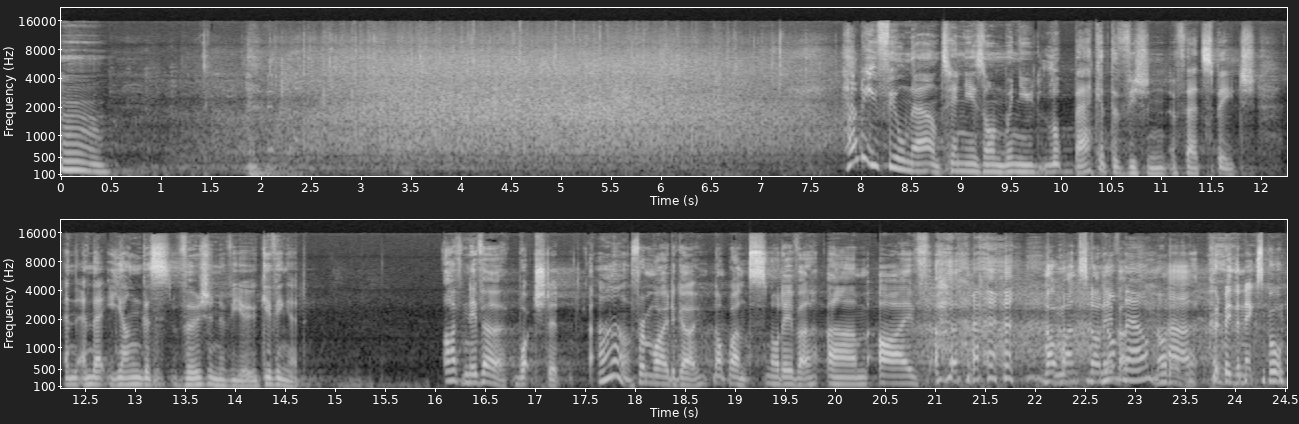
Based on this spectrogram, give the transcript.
Mm. How do you feel now, 10 years on, when you look back at the vision of that speech and, and that youngest version of you giving it? I've never watched it oh. from Whoa to Go. Not once, not ever. Um, I've not once, not, not ever. Now, not uh, ever. Could be the next book.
